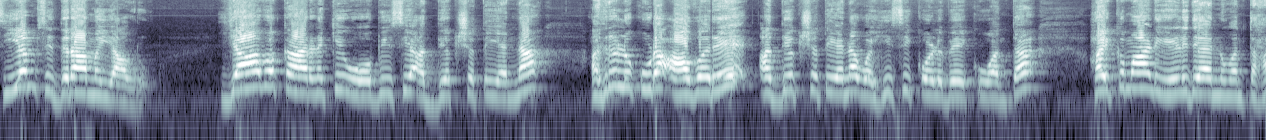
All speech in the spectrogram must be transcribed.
ಸಿಎಂ ಸಿದ್ದರಾಮಯ್ಯ ಅವರು ಯಾವ ಕಾರಣಕ್ಕೆ ಒ ಬಿ ಸಿ ಅಧ್ಯಕ್ಷತೆಯನ್ನ, ಅದರಲ್ಲೂ ಕೂಡ ಅವರೇ ಅಧ್ಯಕ್ಷತೆಯನ್ನ ವಹಿಸಿಕೊಳ್ಳಬೇಕು ಅಂತ ಹೈಕಮಾಂಡ್ ಹೇಳಿದೆ ಅನ್ನುವಂತಹ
